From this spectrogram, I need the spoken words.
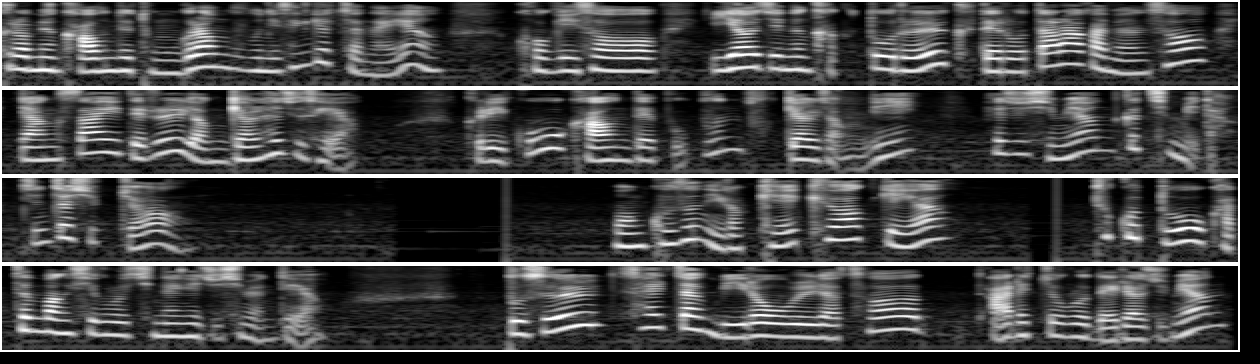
그러면 가운데 동그란 부분이 생겼잖아요. 거기서 이어지는 각도를 그대로 따라가면서 양 사이드를 연결해 주세요. 그리고 가운데 부분 붓결 정리 해주시면 끝입니다. 진짜 쉽죠? 원콧은 이렇게 큐할게요. 투콧도 같은 방식으로 진행해 주시면 돼요. 붓을 살짝 밀어 올려서 아래쪽으로 내려주면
